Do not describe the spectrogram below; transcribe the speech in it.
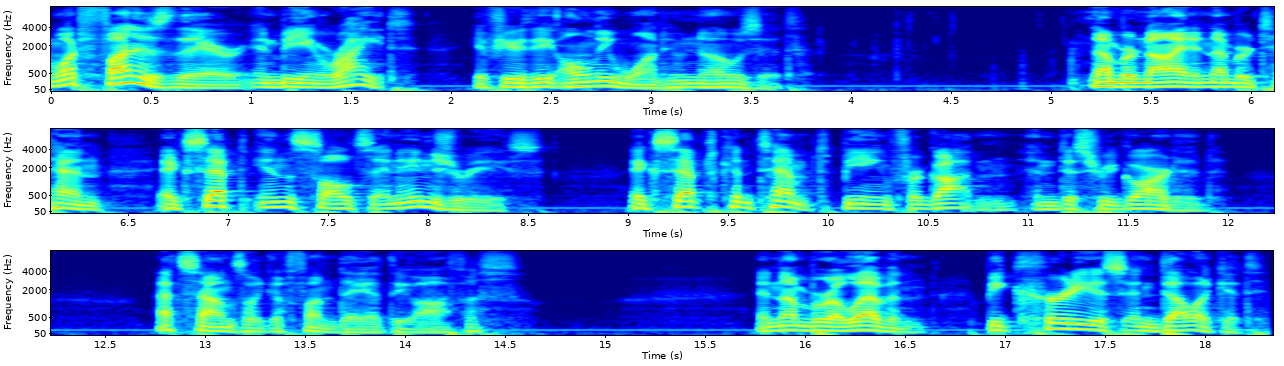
And what fun is there in being right if you're the only one who knows it? Number nine and number 10, accept insults and injuries Accept contempt being forgotten and disregarded. That sounds like a fun day at the office. And number 11, be courteous and delicate,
